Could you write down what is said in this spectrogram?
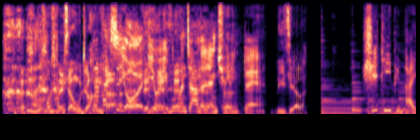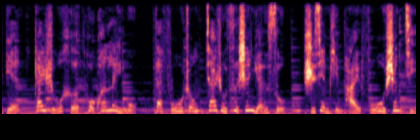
我 不穿商务装的。那还是有有一部分这样的人群，对。理解了。实体品牌店该如何拓宽类目，在服务中加入自身元素，实现品牌服务升级？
